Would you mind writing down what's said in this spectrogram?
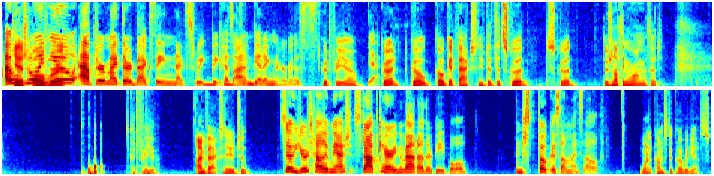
I will Get join you it. after my third vaccine next week because I'm getting nervous. Good for you. Yeah. Good. Go go get vaccinated. That's good. It's good. There's nothing wrong with it. Good for you. I'm vaccinated too. So you're telling me I should stop caring about other people and just focus on myself? When it comes to COVID, yes.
